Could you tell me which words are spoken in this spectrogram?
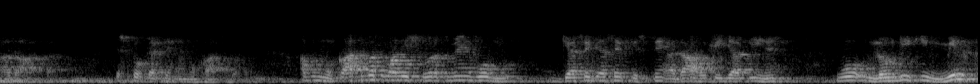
ادا کر۔ اس کو کہتے ہیں مکاتبت۔ اب مکاتبت والی صورت میں وہ جیسے جیسے قسطیں ادا ہوتی جاتی ہیں، وہ لونڈی کی ملک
